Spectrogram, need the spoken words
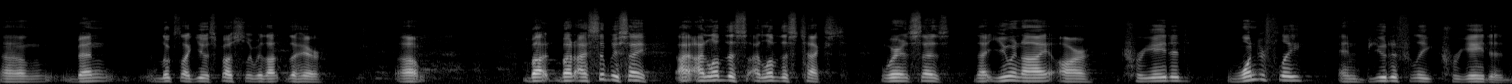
Um, ben, looks like you, especially without the hair. Um, but, but I simply say, I, I, love this, I love this text where it says that you and I are created wonderfully and beautifully created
